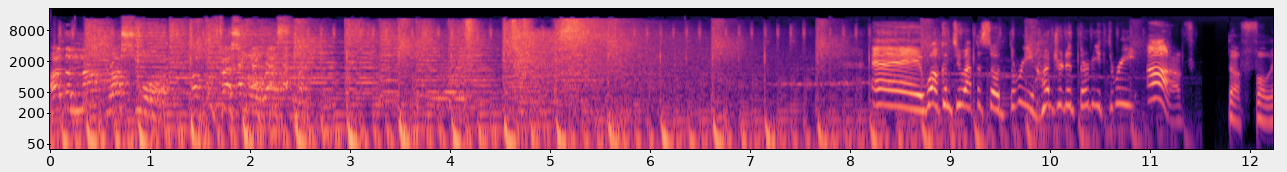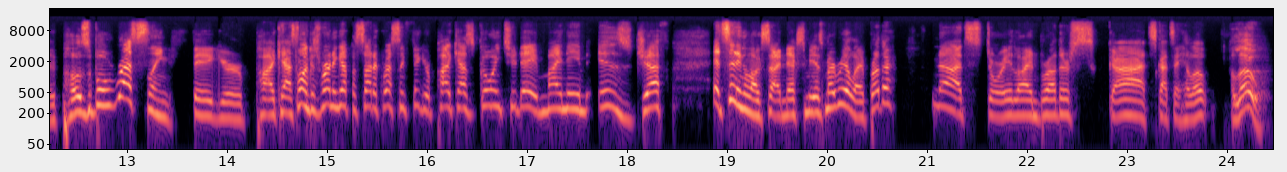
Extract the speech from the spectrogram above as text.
are the Mount Rushmore of professional wrestling. Hey, welcome to episode 333 of the Fully Posable Wrestling Figure Podcast, longest running episodic wrestling figure podcast going today. My name is Jeff, and sitting alongside next to me is my real life brother, not storyline brother, Scott. Scott, say hello. Hello.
